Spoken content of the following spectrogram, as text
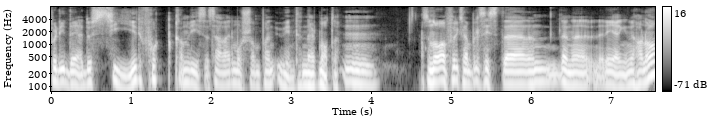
Fordi det du sier fort kan vise seg å være morsom på en uintendert måte. Mm. Så nå for eksempel siste, den, denne regjeringen vi har nå,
